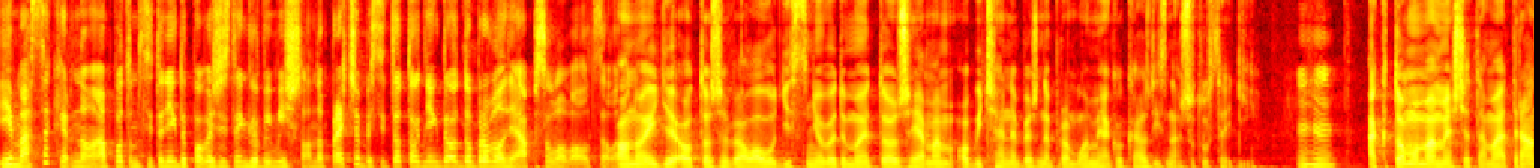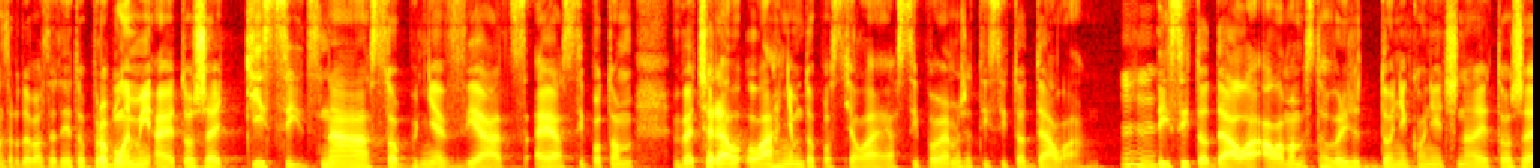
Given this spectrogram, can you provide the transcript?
je masaker, no a potom si to niekto povie, že si to niekto vymýšľa. No prečo by si toto niekto dobrovoľne absolvoval celé? Ono ide o to, že veľa ľudí si neuvedomuje to, že ja mám obyčajné bežné problémy, ako každý z nás, čo tu sedí. Mm-hmm. A k tomu mám ešte tá moja transrodová za tieto problémy a je to, že tisícnásobne viac. A ja si potom večera láhnem do postela a ja si poviem, že ty si to dala. Mm-hmm. Ty si to dala, ale mám z toho hovoriť, že do nekonečna je to, že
